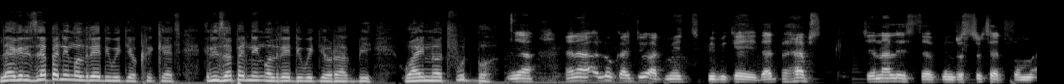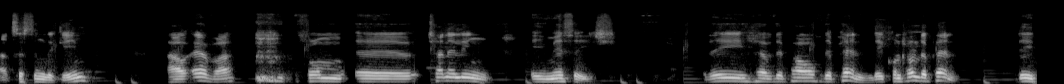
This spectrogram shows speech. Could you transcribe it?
Like it is happening already with your cricket, it is happening already with your rugby. Why not football? Yeah, and uh, look, I do admit, BBK, that perhaps journalists have been restricted from accessing the game However, from uh, channeling a message, they have the power of the pen. They control the pen. They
